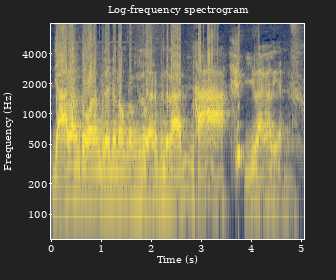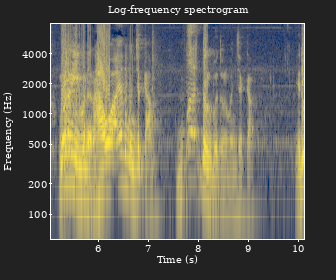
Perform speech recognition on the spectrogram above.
Jarang tuh orang berani nongkrong di luar beneran. Nah, gila kali ya. Ngeri bener, hawanya tuh mencekam. Betul betul mencekam. Jadi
